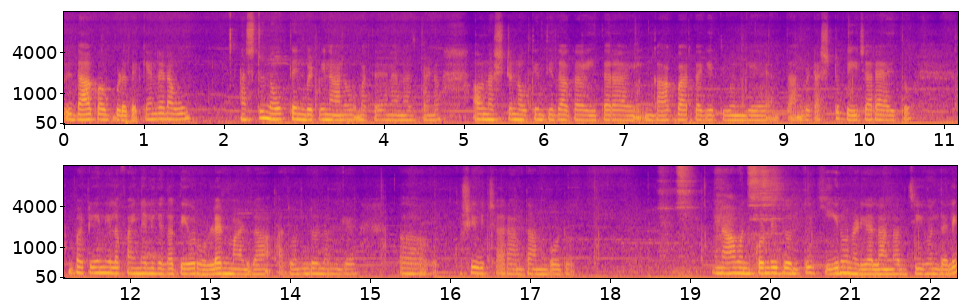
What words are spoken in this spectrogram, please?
ಇದಾಗೋಗ್ಬಿಡುತ್ತೆ ಯಾಕೆಂದರೆ ನಾವು ಅಷ್ಟು ನೋವು ತಿನ್ಬಿಟ್ವಿ ನಾನು ಮತ್ತು ನನ್ನ ಹಸ್ಬೆಂಡು ಅವನಷ್ಟು ನೋವು ತಿಂತಿದ್ದಾಗ ಈ ಥರ ಹಿಂಗಾಗಬಾರ್ದಾಗಿತ್ತು ಇವನಿಗೆ ಅಂತ ಅಂದ್ಬಿಟ್ಟು ಅಷ್ಟು ಬೇಜಾರೇ ಆಯಿತು. ಬಟ್ ಏನಿಲ್ಲ ಫೈನಲಿ ಎಲ್ಲ ದೇವ್ರು ಒಳ್ಳೇದು ಮಾಡ್ದ. ಅದೊಂದು ನಮಗೆ ಖುಷಿ ವಿಚಾರ ಅಂತ ಅನ್ಬೋದು. ನಾವು ಅಂದ್ಕೊಂಡಿದ್ದಂತೂ ಏನೂ ನಡೆಯಲ್ಲ ಅನ್ನೋದು ಜೀವನದಲ್ಲಿ.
